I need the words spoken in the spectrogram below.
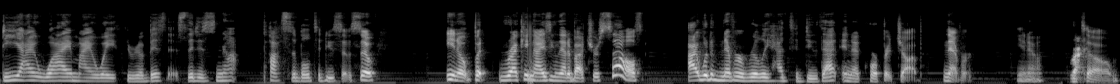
DIY my way through a business. It is not possible to do so. So, you know, but recognizing that about yourself, I would have never really had to do that in a corporate job. Never, you know. right. So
